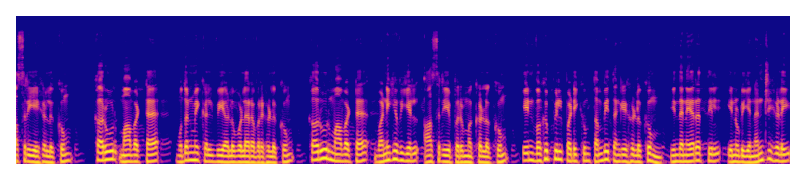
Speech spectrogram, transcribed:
ஆசிரியைகளுக்கும் கரூர் மாவட்ட முதன்மை கல்வி அலுவலர் அவர்களுக்கும் கரூர் மாவட்ட வணிகவியல் ஆசிரிய பெருமக்களுக்கும் என் வகுப்பில் படிக்கும் தம்பி தங்கைகளுக்கும் இந்த நேரத்தில் என்னுடைய நன்றிகளை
